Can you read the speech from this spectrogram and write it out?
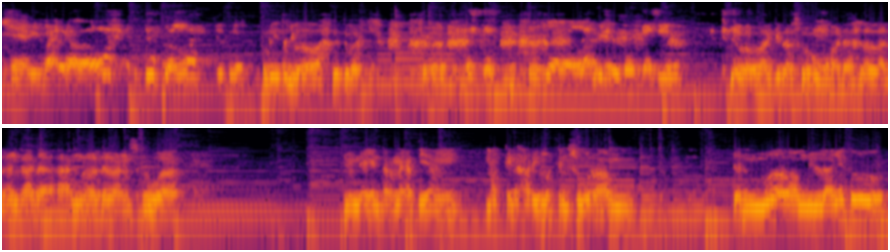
ya gimana? Lelah. Itu lelah gitu. Udah kita juga lelah gitu kan. Ya lelah gitu kasih lelah kita sumpah dah lelah dengan keadaan lelah dengan sebuah dunia internet yang makin hari makin suram. Dan gue alhamdulillahnya tuh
